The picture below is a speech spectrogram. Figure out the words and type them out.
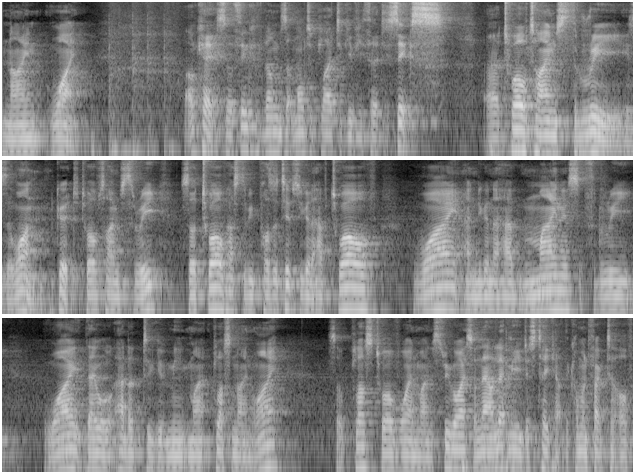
9y. Okay, so think of numbers that multiply to give you 36. Uh, 12 times 3 is the one. Good. 12 times 3. So 12 has to be positive. So you're going to have 12y and you're going to have minus 3y. They will add up to give me my plus 9y. So plus 12y and minus 3y. So now let me just take out the common factor of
